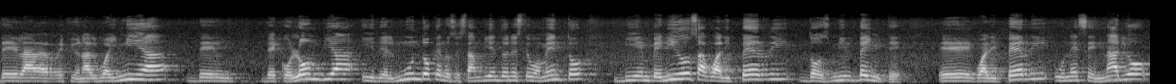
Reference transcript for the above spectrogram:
de la regional Guainía, del, de Colombia y del mundo que nos están viendo en este momento. Bienvenidos a Waliperri 2020 eh, Waliperri, un escenario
